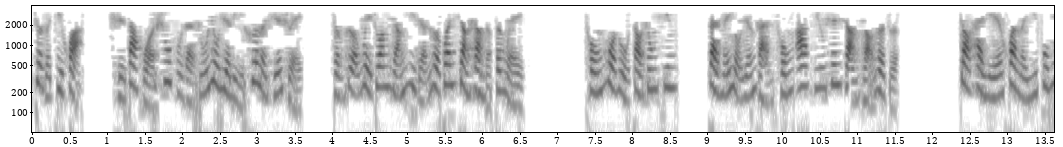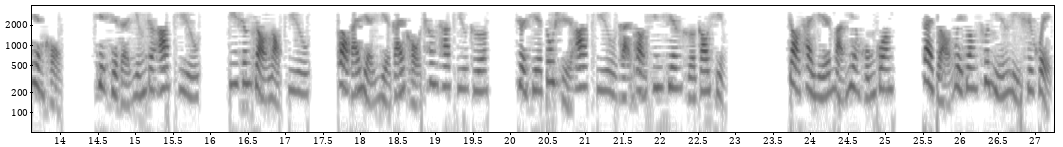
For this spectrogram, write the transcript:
这个计划使大伙舒服的如六月里喝了血水，整个魏庄洋溢着乐观向上的氛围。从末路到中兴，再没有人敢从阿 Q 身上找乐子。赵太爷换了一副面孔，怯怯的迎着阿 Q，低声叫老 Q。赵白眼也改口称他 Q 哥，这些都使阿 Q 感到新鲜和高兴。赵太爷满面红光，代表魏庄村民理事会。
